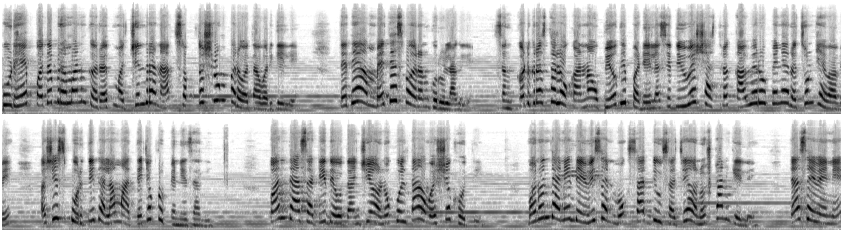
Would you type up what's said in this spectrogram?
पुढे पदभ्रमण करत मच्छिंद्रनाथ सप्तशृंग पर्वतावर गेले. तेथे आंबेचे स्मरण करू लागले. संकटग्रस्त लोकांना उपयोगी पडेल असे दिव्य शास्त्र काव्य रूपेने रचून ठेवावे अशी स्फूर्ती त्याला मातेच्या कृपेने झाली. पण त्यासाठी देवतांची अनुकूलता आवश्यक होती. म्हणून त्याने देवी सन्मुख सात दिवसाचे अनुष्ठान केले. त्या सेवेने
